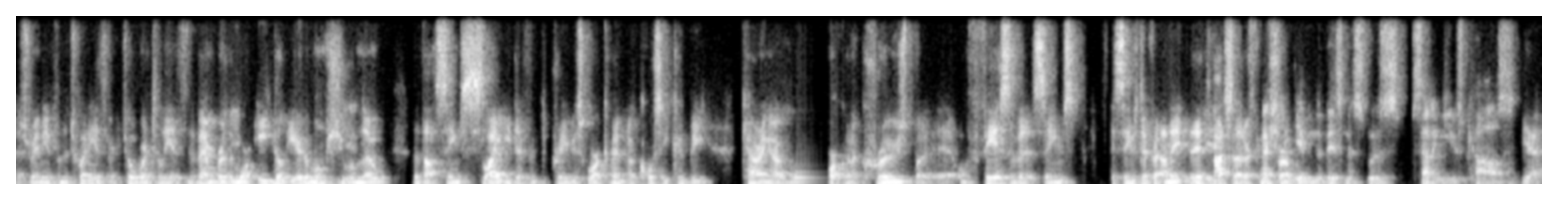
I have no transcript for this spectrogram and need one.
Mediterranean from the 20th of October until the 8th of November. The more eagle-eared amongst you will know that that seems slightly different to previous work commitment. Of course, he could be carrying out work on a cruise, but uh, on face of it, it seems it seems different. And the, the attached letter Especially given the business was selling used cars. Yeah,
